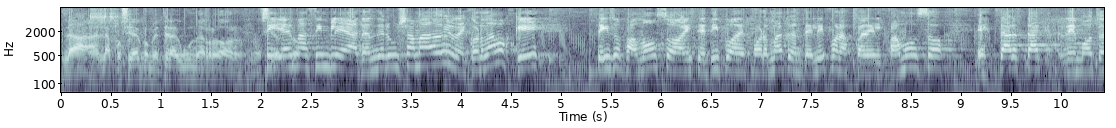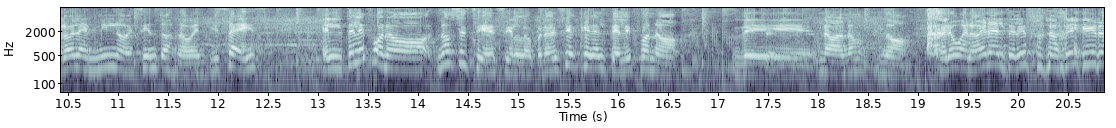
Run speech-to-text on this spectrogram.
la, la posibilidad de cometer algún error, ¿no es Sí, cierto? es más simple atender un llamado y recordamos que se hizo famoso este tipo de formato en teléfonos con el famoso StarTAC de Motorola en 1996. El teléfono, no sé si decirlo, pero decía que era el teléfono de... No, no, no. Pero bueno, era el teléfono negro,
